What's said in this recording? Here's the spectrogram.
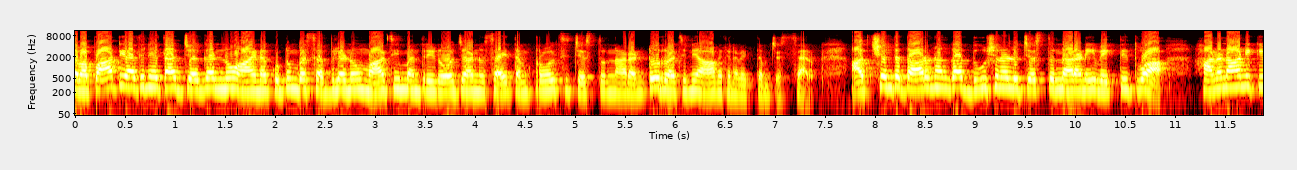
తమ పార్టీ అధినేత జగన్ను ఆయన కుటుంబ సభ్యులను మాజీ మంత్రి రోజాను సైతం ట్రోల్స్ చేస్తున్నారంటూ రజని ఆవేదన వ్యక్తం చేశారు. అత్యంత దారుణంగా దూషణలు చేస్తున్నారని వ్యక్తిత్వ హననానికి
